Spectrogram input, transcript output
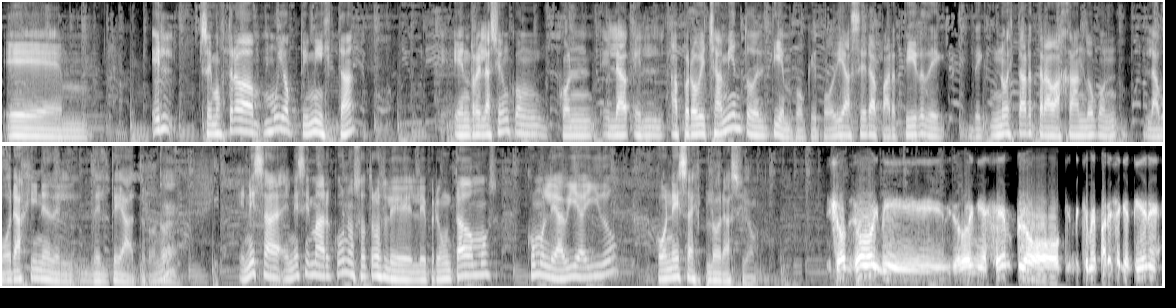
eh, él se mostraba muy optimista en relación con, el, aprovechamiento del tiempo que podía hacer a partir de, no estar trabajando con la vorágine del, teatro. En, esa, en ese marco nosotros le, preguntábamos cómo le había ido con esa exploración. Yo, doy mi yo doy mi ejemplo que, me parece que tiene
